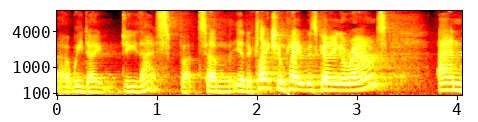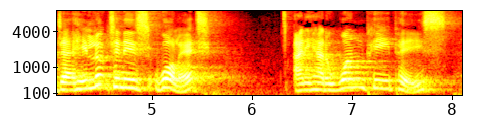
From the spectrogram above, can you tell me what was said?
Uh, we don't do that, but um, you know, the collection plate was going around, and uh, he looked in his wallet, and he had a 1p piece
